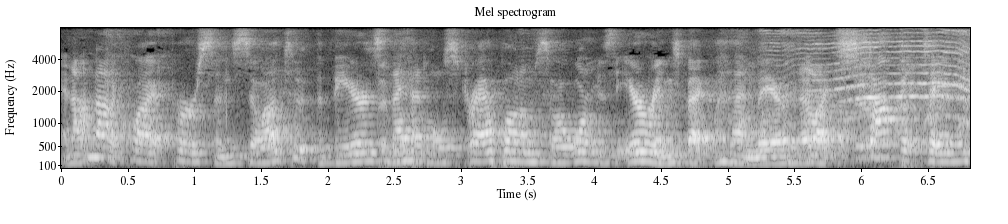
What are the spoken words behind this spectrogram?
and I'm not a quiet person, so I took the beards and they had a little strap on them, so I wore them as earrings back behind there. And they're like, "Stop it, Tammy,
